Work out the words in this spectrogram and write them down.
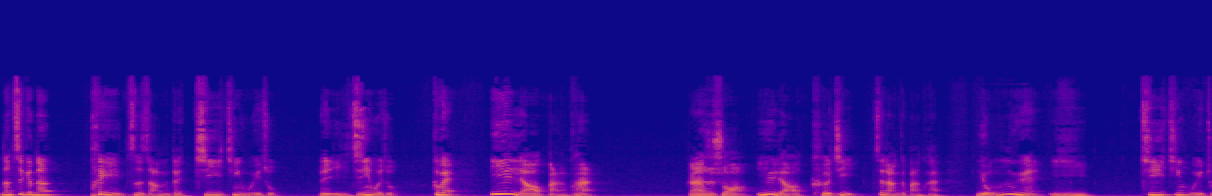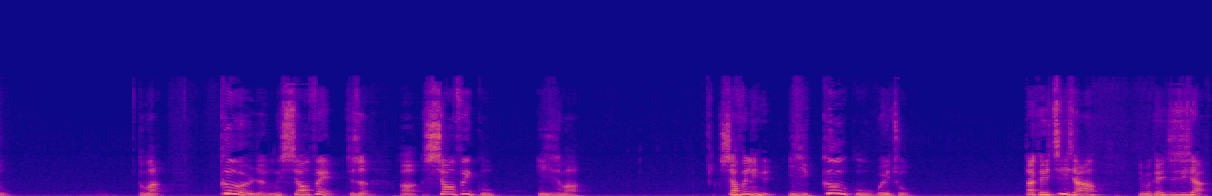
那这个呢配置咱们的基金为主，以基金为主。各位，医疗板块，刚才是说医疗科技这两个板块永远以基金为主。懂吗？个人消费就是呃消费股以什么？消费领域以个股为主，大家可以记一下啊，你们可以记一下。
